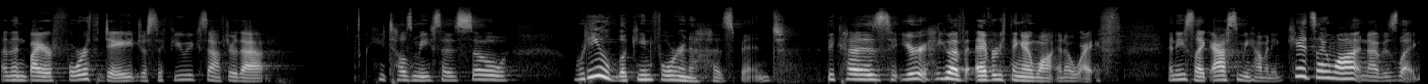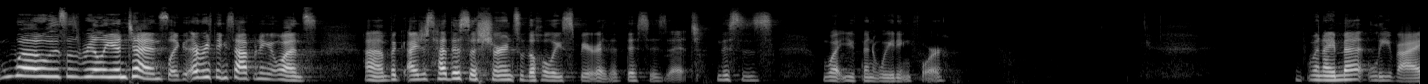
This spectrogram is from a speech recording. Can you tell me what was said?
And then by our fourth date, just a few weeks after that, he tells me, he says, So, what are you looking for in a husband? Because you're, you have everything I want in a wife. And he's like asking me how many kids I want, and I was like, whoa, this is really intense. Like everything's happening at once. Um, but I just had this assurance of the Holy Spirit that this is it. This is what you've been waiting for. When I met Levi,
